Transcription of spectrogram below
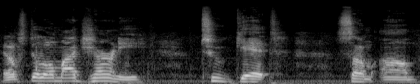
and I'm still on my journey to get some um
